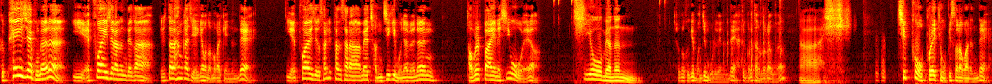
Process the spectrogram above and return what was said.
그 페이지에 보면은 이 FIG라는 데가 일단 한 가지 얘기하고 넘어갈 게 있는데 이 FIG를 설립한 사람의 전직이 뭐냐면은 Double Fine의 COO예요. COO면은 저도 그게 뭔지 모르겠는데 하여튼 그렇다 그러더라고요. 아 씨 chief operating officer라고 하는데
